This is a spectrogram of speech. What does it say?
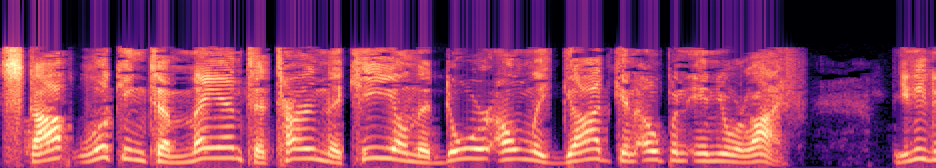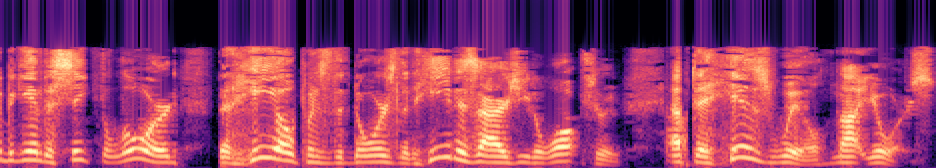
Stop looking to man to turn the key on the door only God can open in your life. You need to begin to seek the Lord that He opens the doors that He desires you to walk through up to His will, not yours.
